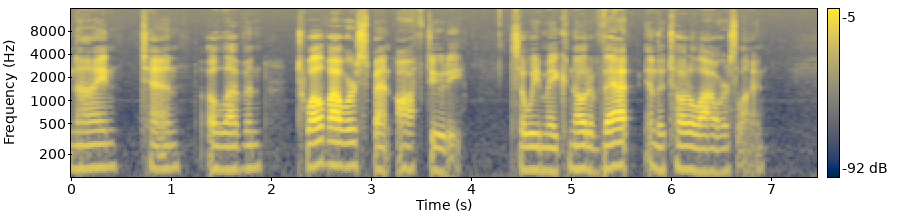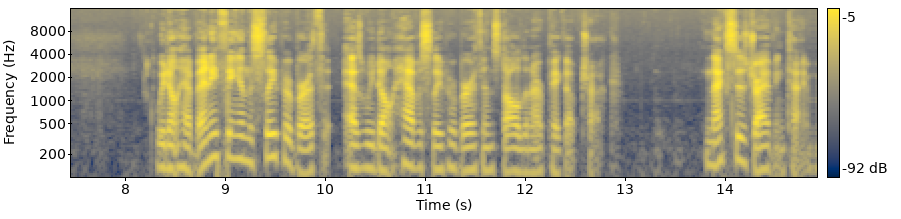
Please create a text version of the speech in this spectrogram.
9, 10, 11, 12 hours spent off duty. So we make note of that in the total hours line. We don't have anything in the sleeper berth as we don't have a sleeper berth installed in our pickup truck. Next is driving time.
